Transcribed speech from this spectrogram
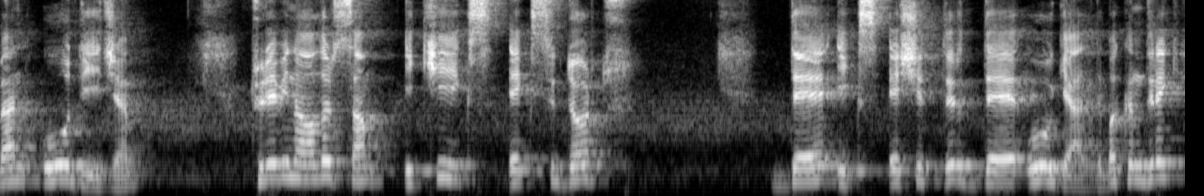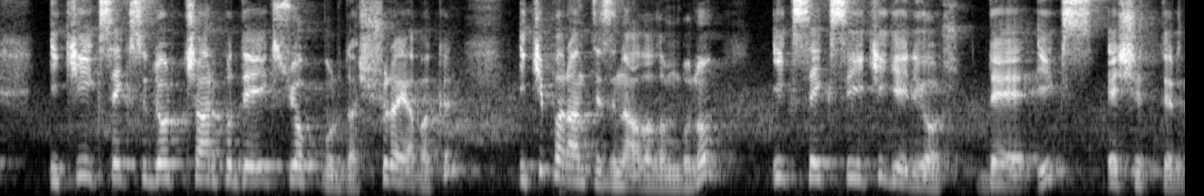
ben u diyeceğim. Türevini alırsam 2x eksi 4 dx eşittir du geldi. Bakın direkt 2x eksi 4 çarpı dx yok burada. Şuraya bakın. İki parantezine alalım bunu. x eksi 2 geliyor dx eşittir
